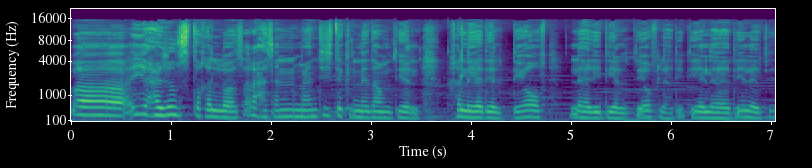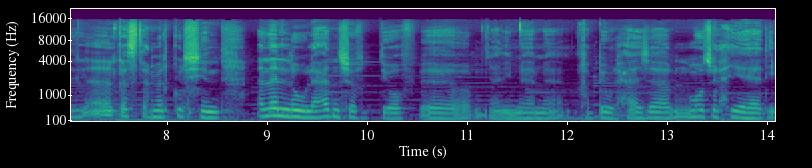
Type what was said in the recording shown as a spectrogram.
فأي حاجة نستغلوها صراحة أنا ما عنديش داك النظام ديال نخليها ديال الضيوف لا هذه ديال الضيوف لا هذه ديال هذه لا هذه كنستعمل كلشي أنا الاولى عاد نشوف الضيوف يعني ما ما نخبيو الحاجة نموت الحياة هذه.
